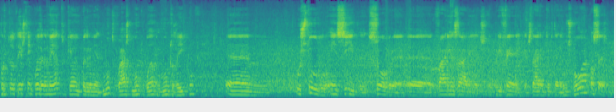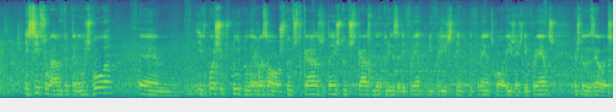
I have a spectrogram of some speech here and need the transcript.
por todo este enquadramento, que é um enquadramento muito vasto, muito amplo, muito rico. Uh, o estudo incide sobre uh, várias áreas periféricas da área metropolitana de Lisboa, ou seja, incide sobre a área metropolitana de Lisboa, e depois, sobretudo, em relação aos estudos de caso, tem estudos de caso de natureza diferente, periferias de tempo diferentes, com origens diferentes, mas todas elas,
